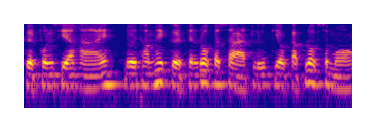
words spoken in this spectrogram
เกิดผลเสียหาย โดยทำให้เกิดเป็นโรคประสาทหรือเกี่ยวกับโรคสมอง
